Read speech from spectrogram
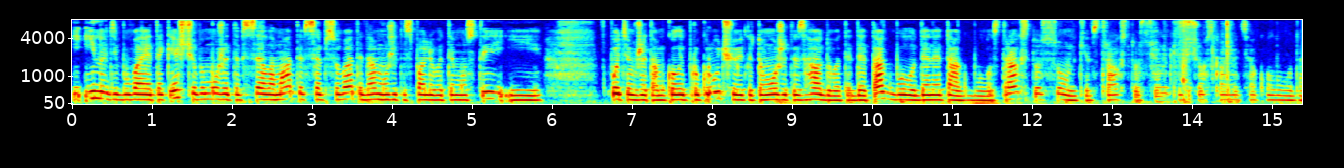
І іноді буває таке, що ви можете все ламати, все псувати, да? можете спалювати мости і потім вже там, коли прокручуєте, то можете згадувати, де так було, де не так було. Страх стосунків, страх стосунків, що скаже ця колода.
